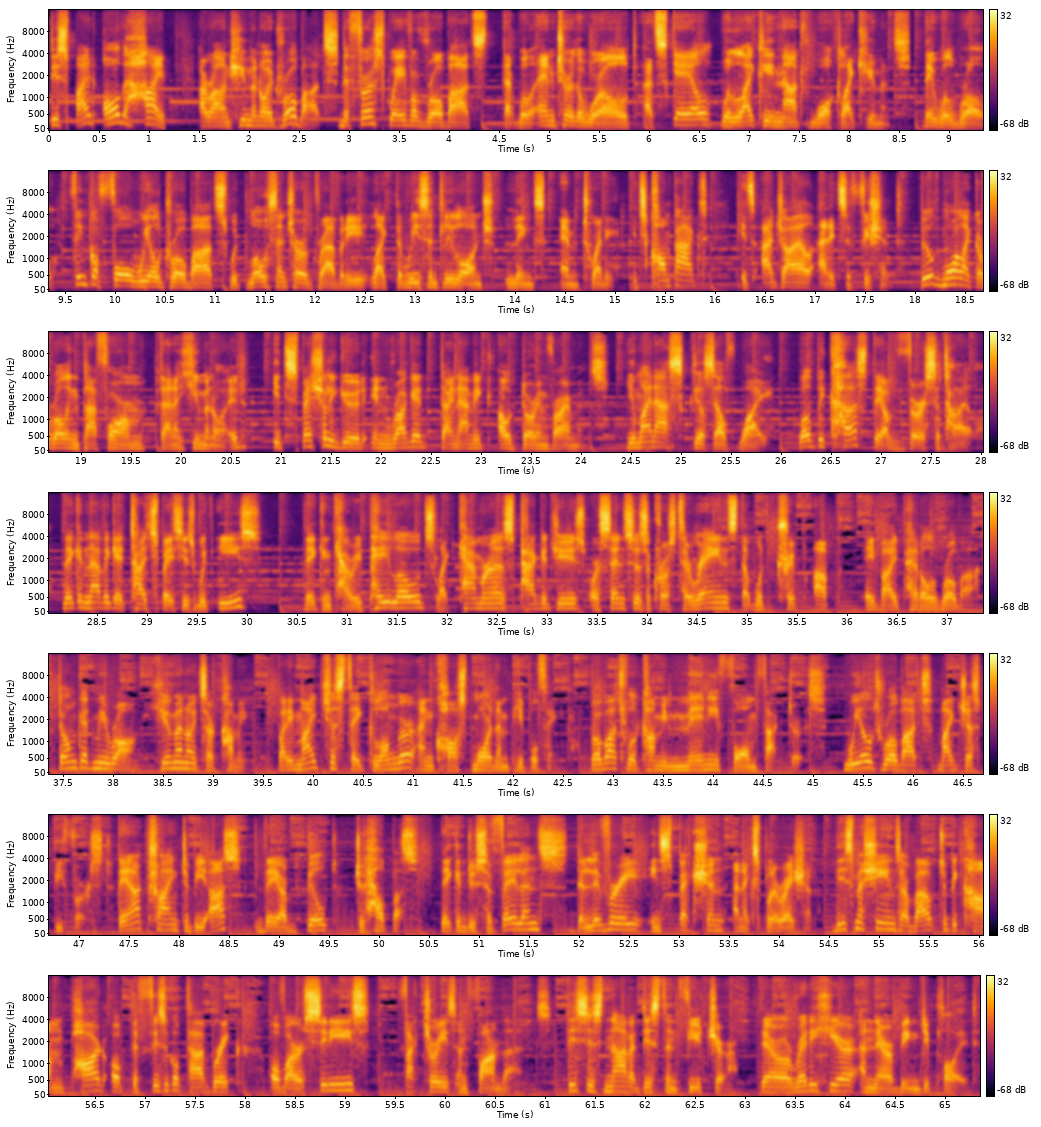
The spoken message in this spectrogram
Despite all the hype around humanoid robots, the first wave of robots that will enter the world at scale will likely not walk like humans. They will roll. Think of four-wheeled robots with low center of gravity like the recently launched Lynx M20. It's compact, it's agile, and it's efficient. Built more like a rolling platform than a humanoid, it's especially good in rugged, dynamic outdoor environments. You might ask yourself why. Well, because they are versatile. They can navigate tight spaces with ease, they can carry payloads like cameras, packages, or sensors across terrains that would trip up a bipedal robot. Don't get me wrong, humanoids are coming, but it might just take longer and cost more than people think. Robots will come in many form factors. Wheeled robots might just be first. They're not trying to be us, they are built to help us. They can do surveillance, delivery, inspection, and exploration. These machines are about to become part of the physical fabric of our cities, factories, and farmlands. This is not a distant future. They are already here and they are being deployed.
